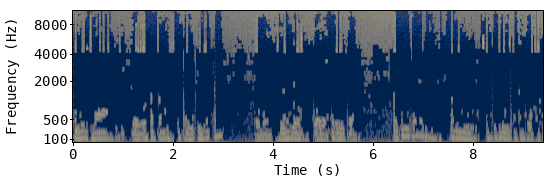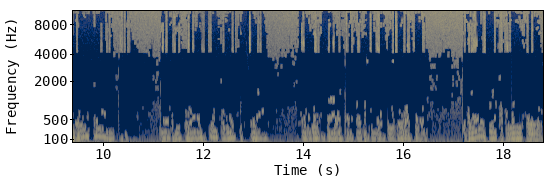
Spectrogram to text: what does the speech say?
también se ha de esta forma piloto, el plan de la experiencia. Pues un tema son simplemente la experiencia, la transformación que existirá solamente para la transformación de la felicidad, que también es una totalmente importante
